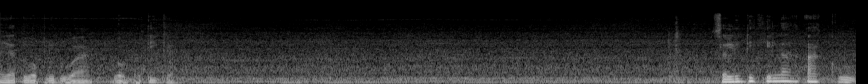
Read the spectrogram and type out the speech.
ayat 22 23. Selidikilah aku,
